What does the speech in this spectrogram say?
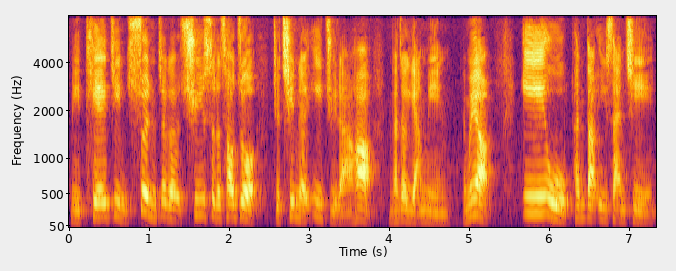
你贴近顺这个趋势的操作，就轻而易举了哈。你看这个阳明有没有一五喷到一三七，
